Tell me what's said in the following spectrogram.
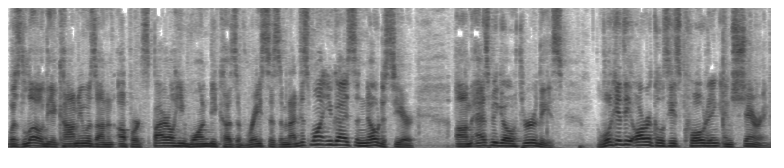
was low. The economy was on an upward spiral. He won because of racism. And I just want you guys to notice here um, as we go through these. Look at the articles he's quoting and sharing.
